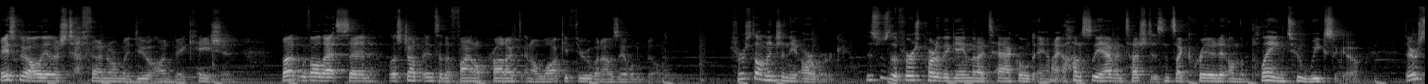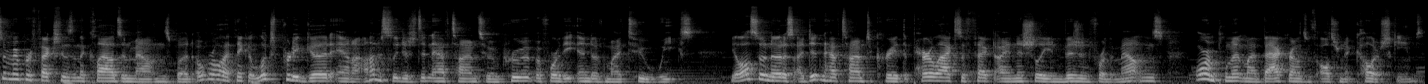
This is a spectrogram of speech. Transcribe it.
basically all the other stuff that I normally do on vacation. But with all that said, let's jump into the final product and I'll walk you through what I was able to build. First I'll mention the artwork. This was the first part of the game that I tackled and I honestly haven't touched it since I created it on the plane two weeks ago. There are some imperfections in the clouds and mountains, but overall I think it looks pretty good and I honestly just didn't have time to improve it before the end of my two weeks. You'll also notice I didn't have time to create the parallax effect I initially envisioned for the mountains, or implement my backgrounds with alternate color schemes.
